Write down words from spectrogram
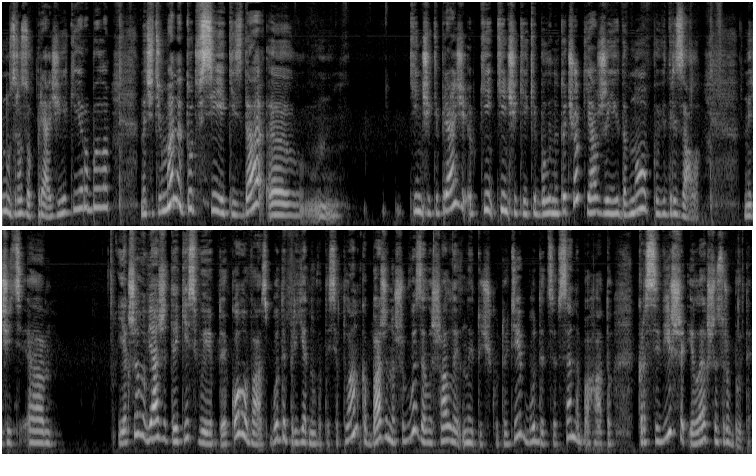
ну, зразок пряжі, який я робила. Значить, у мене тут всі якісь да, е, кінчики пряжі, кінчики, які були ниточок, я вже їх давно повідрізала. Значить, е, Якщо ви в'яжете якийсь виріб, до якого у вас буде приєднуватися планка, бажано, щоб ви залишали ниточку. Тоді буде це все набагато красивіше і легше зробити.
